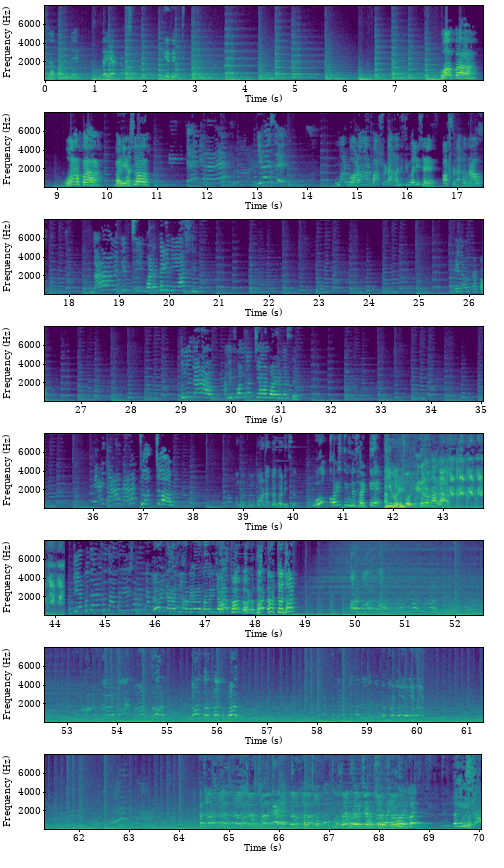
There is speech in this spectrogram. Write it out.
কেউ ওটাই একা আছে ও আপা বাড়ি আসো তোমার বড় আমার পাঁচশো টাকা দিতে বলিছে। পাঁচশো টাকা দাও। দাঁড়াও আমি দিচ্ছি। ঘরের থেকে নিয়ে আসি। এই নাও টাকা। তুমি দাঁড়াও আমি ফোন করছি আমার বরের কাছে। বিয়ে করিস ও করি তিনটে চারটে চরিত্র খারাপ কে কোথায় আছো তাড়াতাড়ি এসে আমার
